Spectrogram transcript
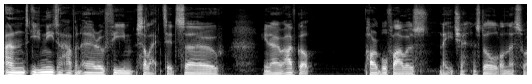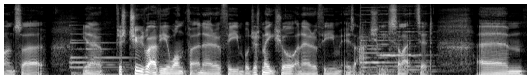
and you need to have an aero theme selected. So, you know, I've got horrible flowers nature installed on this one. So, you know, just choose whatever you want for an aero theme, but just make sure an aero theme is actually selected. Um,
